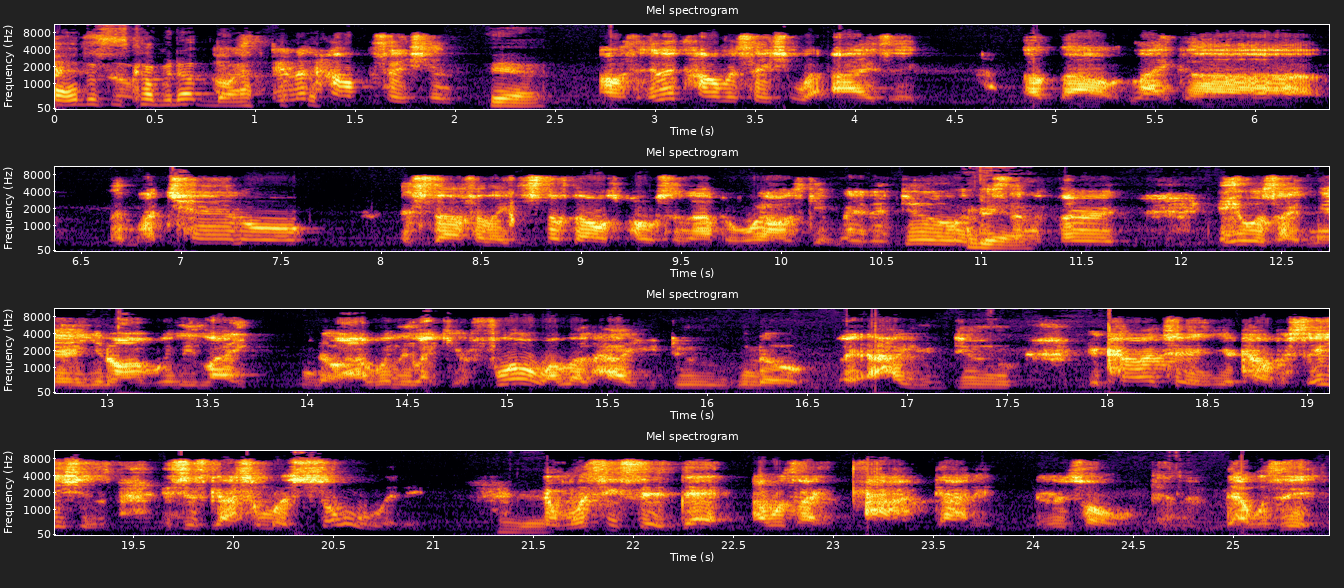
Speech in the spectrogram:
all this is coming up I was in a conversation. yeah. I was in a conversation with Isaac about like uh like my channel and stuff and like the stuff that I was posting up and what I was getting ready to do and this Yeah. and the third. And he was like, Man, you know, I really like you know, I really like your flow. I love how you do, you know, like how you do your content and your conversations. It's just got so much soul in it. Yeah. And once he said that, I was like, ah, got it. There's soul, that was it.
